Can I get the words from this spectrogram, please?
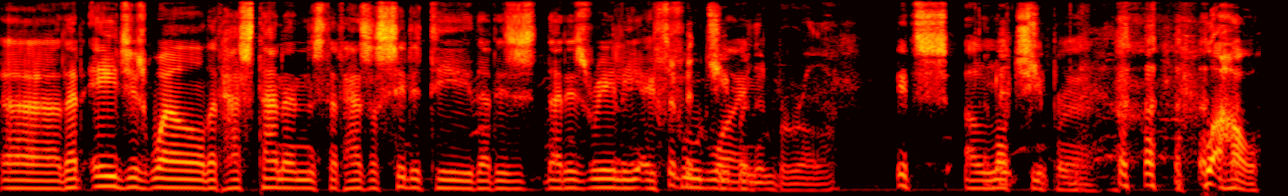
uh, that ages well, that has tannins, that has acidity, that is that is really a It's a food bit cheaper wine. than Barolo. it's a, lot cheaper. cheaper. wow.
